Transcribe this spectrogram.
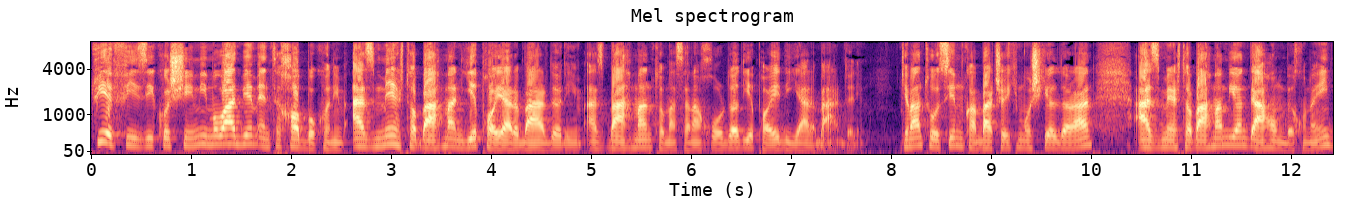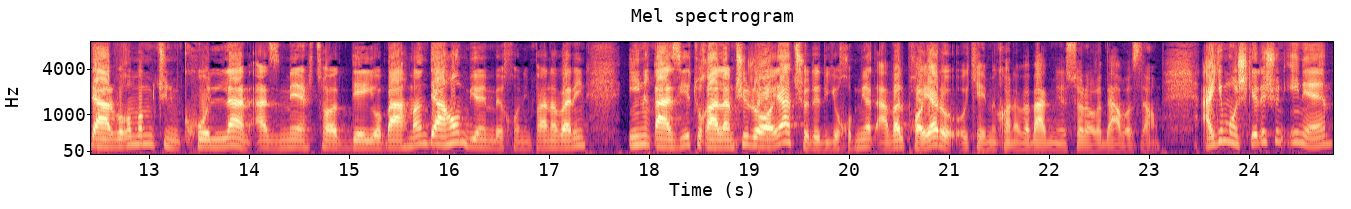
توی فیزیک و شیمی ما باید بیایم انتخاب بکنیم. از مهر تا بهمن یه پایه رو برداریم. از بهمن تا مثلا خرداد یه پایه دیگر رو برداریم. که من توصیه می‌کنم بچههایی که مشکل دارن از مهر تا بهمن بیان دهم بخونن. این در واقع ما می‌تونیم کلا از مهر تا دی و بهمن دهم بیایم بخونیم. بنابراین این قضیه تو قلمچی رعایت شده دیگه. خب میاد اول پایه رو اوکی می‌کنه و بعد میره سراغ دوازدهم. اگه مشکلشون اینه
